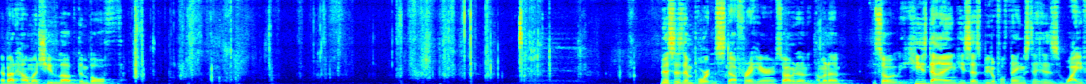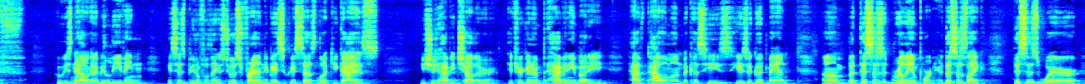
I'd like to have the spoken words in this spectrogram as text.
about how much he loved them both. This is important stuff right here. So I'm gonna, I'm gonna. So he's dying. He says beautiful things to his wife, who he's now going to be leaving. He says beautiful things to his friend. He basically says, "Look, you guys, you should have each other. If you're going to have anybody, have Palamon because he's he's a good man. Um, but this is really important here. This is like this is where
